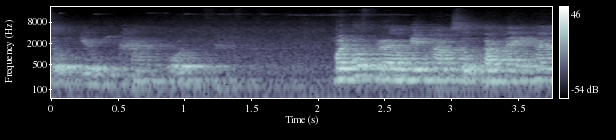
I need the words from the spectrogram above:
สุขอยู่ข้างบนมนุษย์เรามีความสุขตอนไหนคะ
